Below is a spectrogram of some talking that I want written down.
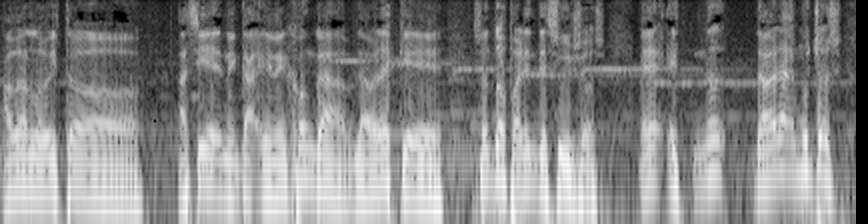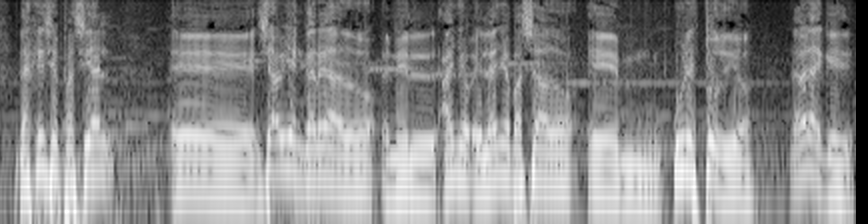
haberlo visto así en el, en el Honka. La verdad es que son todos parientes suyos. eh. La verdad, muchos. La agencia espacial eh, ya había encargado en el año, el año pasado eh, un estudio. La verdad que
